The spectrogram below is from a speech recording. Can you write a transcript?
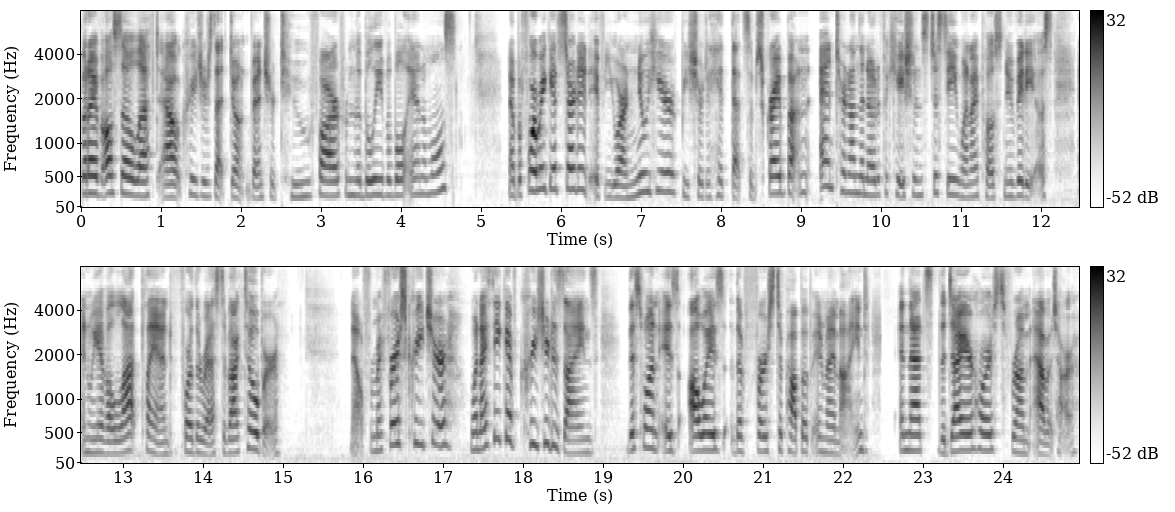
But I've also left out creatures that don't venture too far from the believable animals. Now, before we get started, if you are new here, be sure to hit that subscribe button and turn on the notifications to see when I post new videos. And we have a lot planned for the rest of October. Now, for my first creature, when I think of creature designs, this one is always the first to pop up in my mind and that's the dire horse from Avatar.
